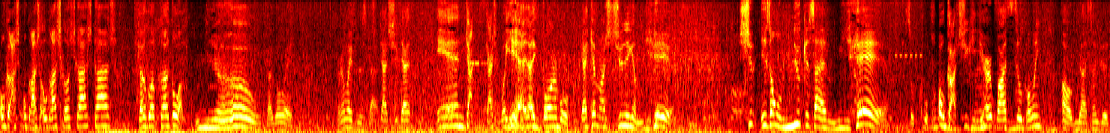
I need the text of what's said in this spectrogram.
Oh gosh. Oh gosh. Oh gosh. Gosh. Gosh. Gosh. Gotta go up. Gotta go up. No. Gotta go away. Run away from this guy. That shoot that. And got got well, yeah, that's vulnerable. Gotta keep on shooting him. Yeah. Shoot his own nuke inside him. Yeah. So cool. Oh gosh, you can get hurt while it's still going. Oh no, that's not good.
